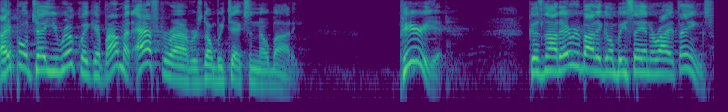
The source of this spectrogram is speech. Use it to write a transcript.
April will tell you real quick if I'm at after hours, don't be texting nobody. Period. Because not everybody going to be saying the right things.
